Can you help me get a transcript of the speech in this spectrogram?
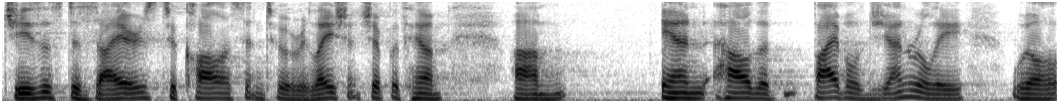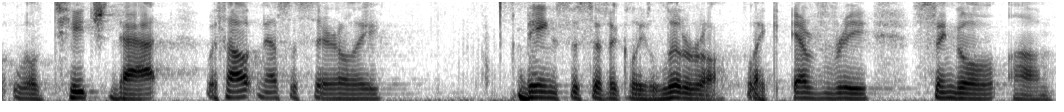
Jesus desires to call us into a relationship with Him, um, and how the Bible generally will, will teach that without necessarily being specifically literal, like every single um,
